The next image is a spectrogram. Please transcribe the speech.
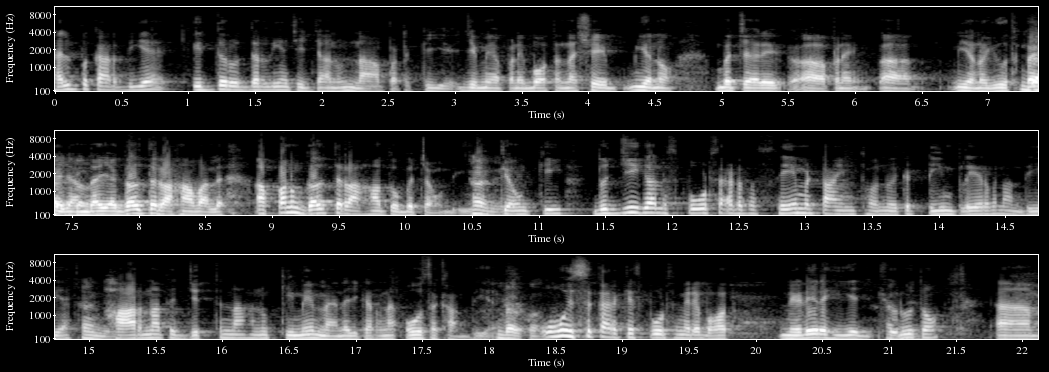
ਹੈਲਪ ਕਰਦੀ ਹੈ ਇੱਧਰ ਉੱਧਰਲੀਆਂ ਚੀਜ਼ਾਂ ਨੂੰ ਨਾ ਭਟਕੀਏ ਜਿਵੇਂ ਆਪਣੇ ਬਹੁਤ ਨਸ਼ੇ ਯੂ نو ਵਿਚਾਰੇ ਅਹ, ਆਪਣੇ ਯੂ نو ਯੂਥ ਪੈ ਜਾਂਦਾ ਜਾਂ ਗਲਤ ਰਾਹਾਂ ਵੱਲ ਆਪਾਂ ਨੂੰ ਗਲਤ ਰਾਹਾਂ ਤੋਂ ਬਚਾਉਂਦੀ ਹੈ ਕਿਉਂਕਿ ਦੂਜੀ ਗੱਲ sports at the same time ਤੁਹਾਨੂੰ ਇੱਕ ਟੀਮ ਪਲੇਅਰ ਬਣਾਉਂਦੀ ਹੈ ਹਾਰਨਾ ਤੇ ਜਿੱਤਣਾ ਨੂੰ ਕਿਵੇਂ ਮੈਨੇਜ ਕਰਨਾ ਉਹ ਸਿਖਾਉਂਦੀ ਹੈ ਬਿਲਕੁਲ। ਉਹ ਇਸ ਕਰਕੇ ਸਪੋਰਟਸ ਮੇਰੇ ਬਹੁਤ ਨੇੜੇ ਰਹੀ ਹੈ ਸ਼ੁਰੂ ਤੋਂ ਅਮ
